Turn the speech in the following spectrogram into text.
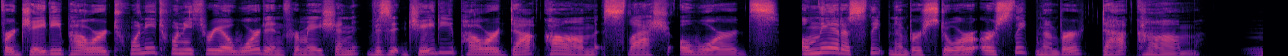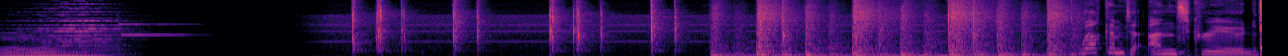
For JD Power 2023 award information, visit jdpower.com/awards. Only at a Sleep Number store or sleepnumber.com. Welcome to Unscrewed,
